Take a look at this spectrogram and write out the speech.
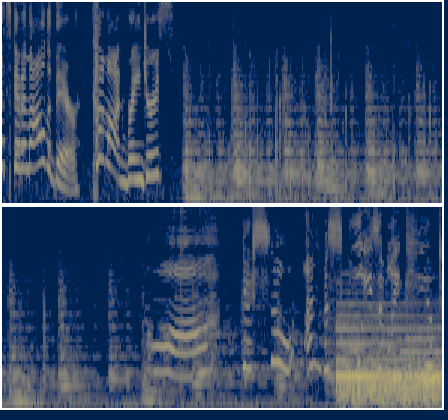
Let's get him out of there! Come on, Rangers! They're so unbesqueezably cute!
